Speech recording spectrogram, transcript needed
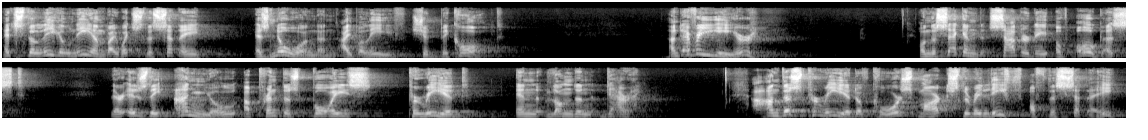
It's the legal name by which the city is known and I believe should be called. And every year, on the second Saturday of August, there is the annual Apprentice Boys Parade in Londonderry. And this parade, of course, marks the relief of the city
